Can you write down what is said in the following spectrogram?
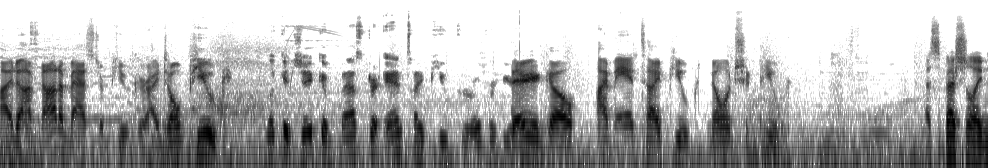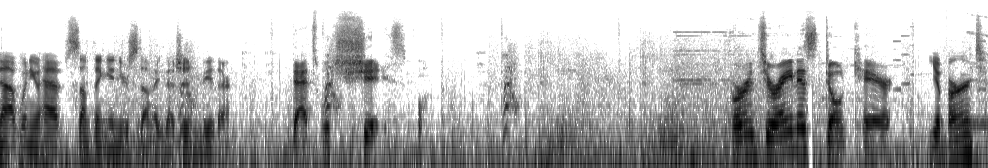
I, am not a master puker. I don't puke. Look at Jacob, Master Anti-Puker over here. There you go. I'm anti-puke. No one should puke. Especially not when you have something in your stomach that shouldn't be there. That's what shit is for. Burns Uranus, don't care. You burnt?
